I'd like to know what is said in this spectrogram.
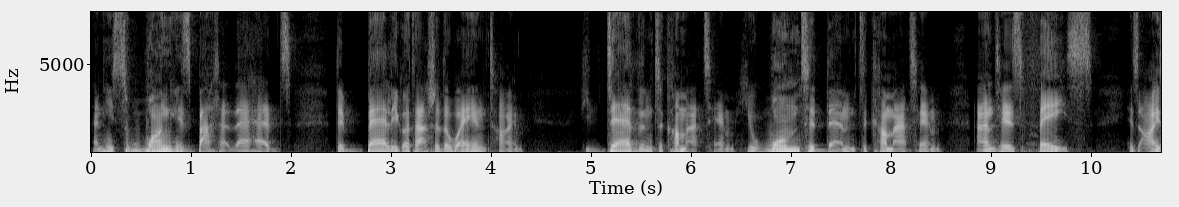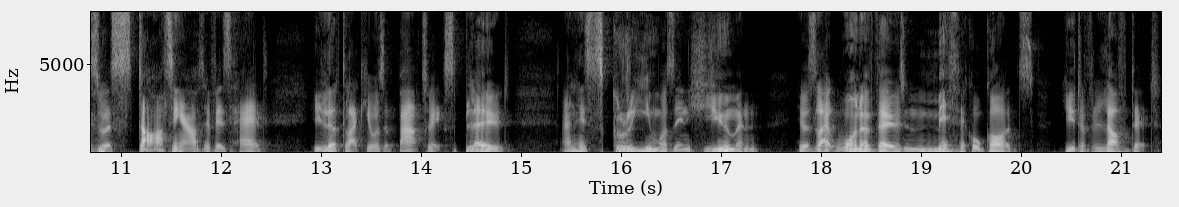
and he swung his bat at their heads. They barely got out of the way in time. He dared them to come at him. He wanted them to come at him. And his face, his eyes were starting out of his head. He looked like he was about to explode. And his scream was inhuman. He was like one of those mythical gods. You'd have loved it.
